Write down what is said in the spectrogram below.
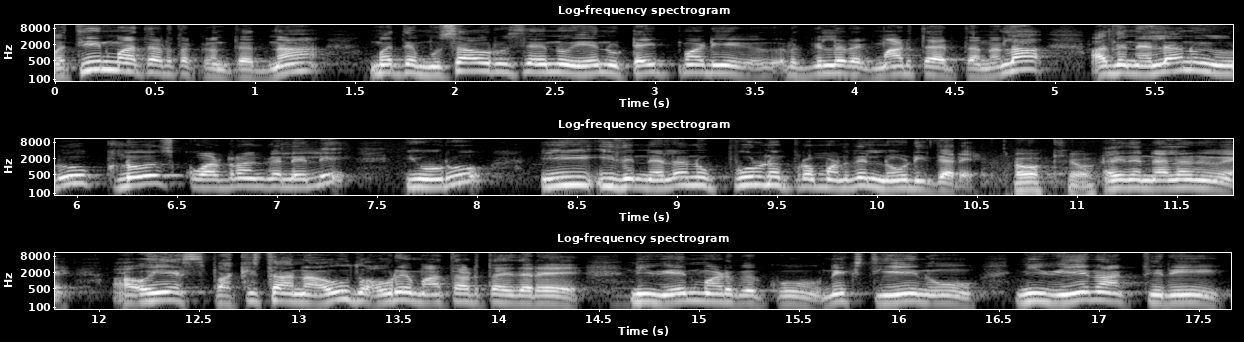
ಮತೀನ್ ಮಾತಾಡ್ತಕ್ಕಂಥದ್ದನ್ನ ಮತ್ತು ಮುಸಾವರ್ ಹುಸೇನು ಏನು ಟೈಪ್ ಮಾಡಿ ರೆಗ್ಯುಲರಾಗಿ ಮಾಡ್ತಾ ಇರ್ತಾನಲ್ಲ ಅದನ್ನೆಲ್ಲನೂ ಇವರು ಕ್ಲೋಸ್ ಕ್ವಾಡ್ರಾಂಗಲಲ್ಲಿ ಇವರು ಈ ಇದನ್ನೆಲ್ಲನೂ ಪೂರ್ಣ ಪ್ರಮಾಣದಲ್ಲಿ ನೋಡಿದ್ದಾರೆ. ಇದನ್ನೆಲ್ಲನೂ ಎಸ್ ಪಾಕಿಸ್ತಾನ ಹೌದು ಅವರೇ ಮಾತಾಡ್ತಾ ಇದ್ದಾರೆ. ನೀವೇನು ಮಾಡಬೇಕು? ನೆಕ್ಸ್ಟ್ ಏನು? ನೀವು ಏನಾಗ್ತೀರಿ?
